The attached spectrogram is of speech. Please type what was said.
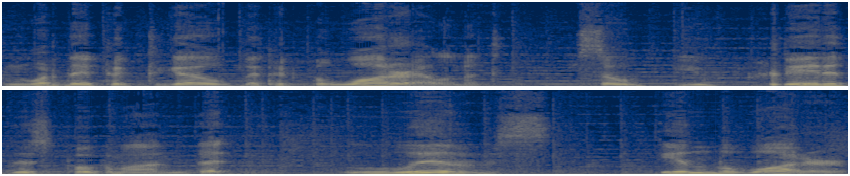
And what did they pick to go? They picked the water element. So you've created this Pokemon that lives in the water,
